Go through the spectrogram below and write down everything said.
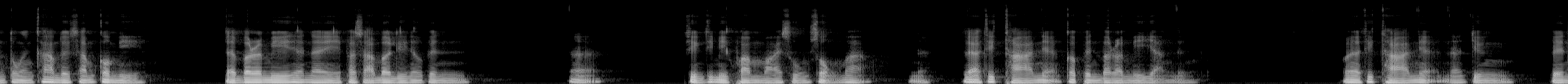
ำตรงกันข้ามโดยซ้ำก็มี แต่บารมีเนี่ยในภาษาบาลีเนี่ยเป็น สิ่งที่มีความหมายสูงส่งมากนะและอธิษฐานเนี่ยก็เป็นบารมีอย่างหนึ่งว่าอธิษฐานเนี่ยนะจึงเป็น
